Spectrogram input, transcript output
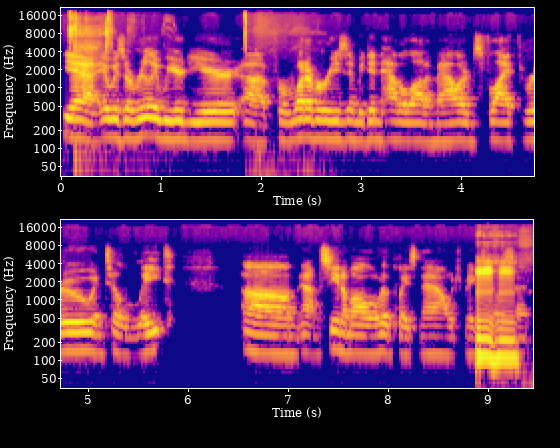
Yeah, it was a really weird year. Uh, for whatever reason, we didn't have a lot of mallards fly through until late. Um, I'm seeing them all over the place now, which makes mm-hmm. no sense to me. But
